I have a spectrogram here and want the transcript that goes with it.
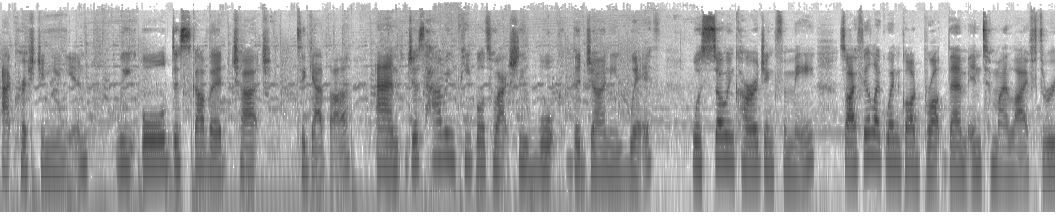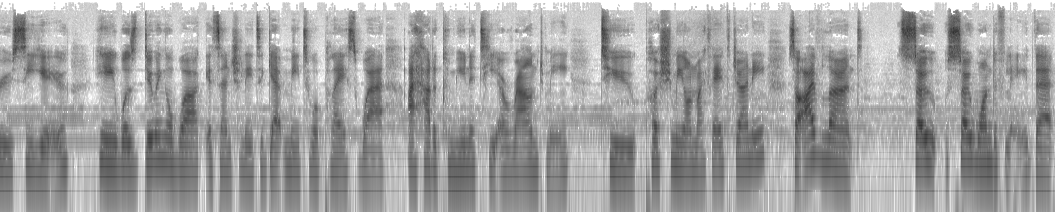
at Christian Union. We all discovered church together, and just having people to actually walk the journey with was so encouraging for me. So I feel like when God brought them into my life through CU, He was doing a work essentially to get me to a place where I had a community around me to push me on my faith journey. So I've learned so, so wonderfully that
